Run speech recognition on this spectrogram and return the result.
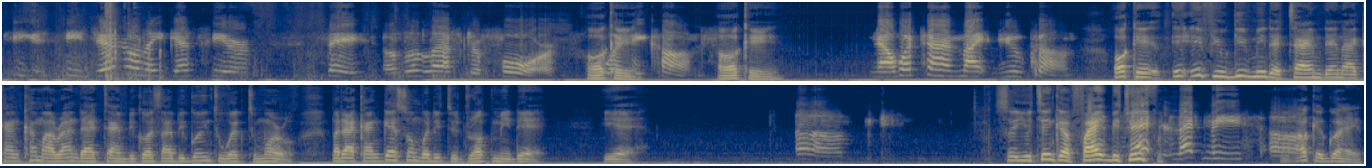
He, he generally gets here, say, a little after four when he Okay, comes. okay. Now, what time might you come? Okay, if you give me the time, then I can come around that time because I'll be going to work tomorrow. But I can get somebody to drop me there. Yeah. Um, So you think a fight between. let, let me, uh, okay, go ahead.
